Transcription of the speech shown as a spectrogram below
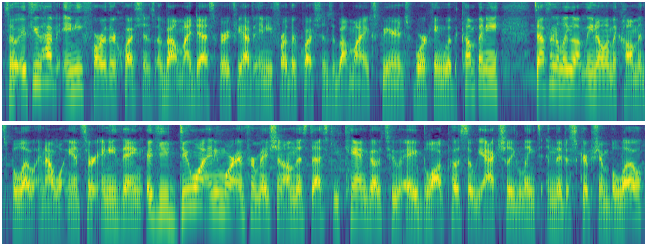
So if you have any further questions about my desk or if you have any further questions about my experience working with the company, definitely let me know in the comments below and I will answer anything. If you do want any more information on this desk, you can go to a blog post that we actually linked in the description below.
